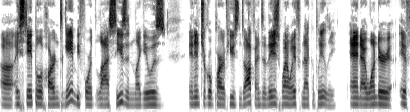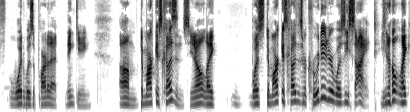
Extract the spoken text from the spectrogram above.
uh, a staple of Harden's game before last season. Like it was an integral part of Houston's offense, and they just went away from that completely. And I wonder if Wood was a part of that thinking. Um, Demarcus Cousins, you know, like was Demarcus Cousins recruited or was he signed? You know, like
